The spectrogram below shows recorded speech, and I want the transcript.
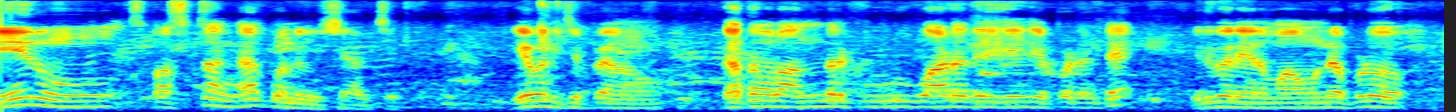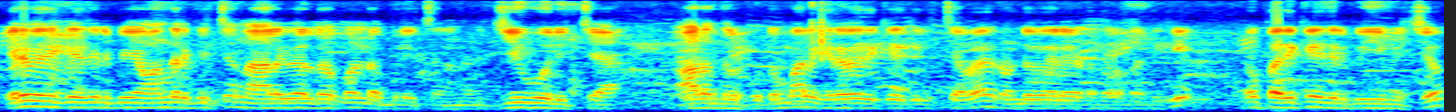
నేను స్పష్టంగా కొన్ని విషయాలు చెప్పాను ఏమని చెప్పాను? గతంలో అందరికి ఊరు వాడ తిరిగి ఏం చెప్పాడంటే ఇదిగో నేను మా ఉన్నప్పుడు ఇరవై కేజీలు బియ్యం అందరికి ఇచ్చా నాలుగు వేల రూపాయలు డబ్బులు ఇచ్చాను అన్నాడు. జీవోలు ఇచ్చా ఆరు వందల కుటుంబాలకు ఇరవై కేజీలు ఇచ్చావా రెండు వేల ఏడు వందల మందికి నువ్వు పది కేజీలు బియ్యం ఇచ్చావు.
